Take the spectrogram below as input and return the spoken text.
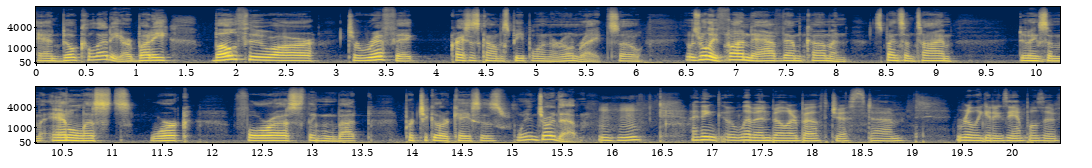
and Bill Coletti, our buddy, both who are terrific crisis comms people in their own right. So it was really fun to have them come and spend some time doing some analysts' work for us, thinking about particular cases. We enjoyed that. I think Lib and Bill are both just um, really good examples of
